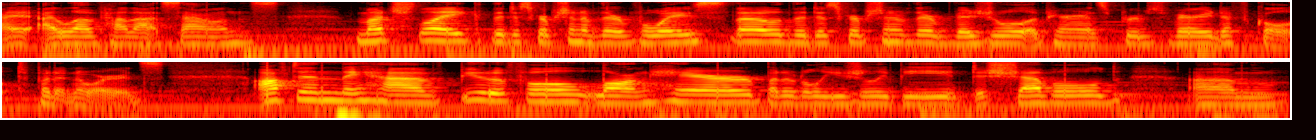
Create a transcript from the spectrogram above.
I, I love how that sounds. Much like the description of their voice, though, the description of their visual appearance proves very difficult to put into words. Often they have beautiful long hair, but it'll usually be disheveled. Um,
